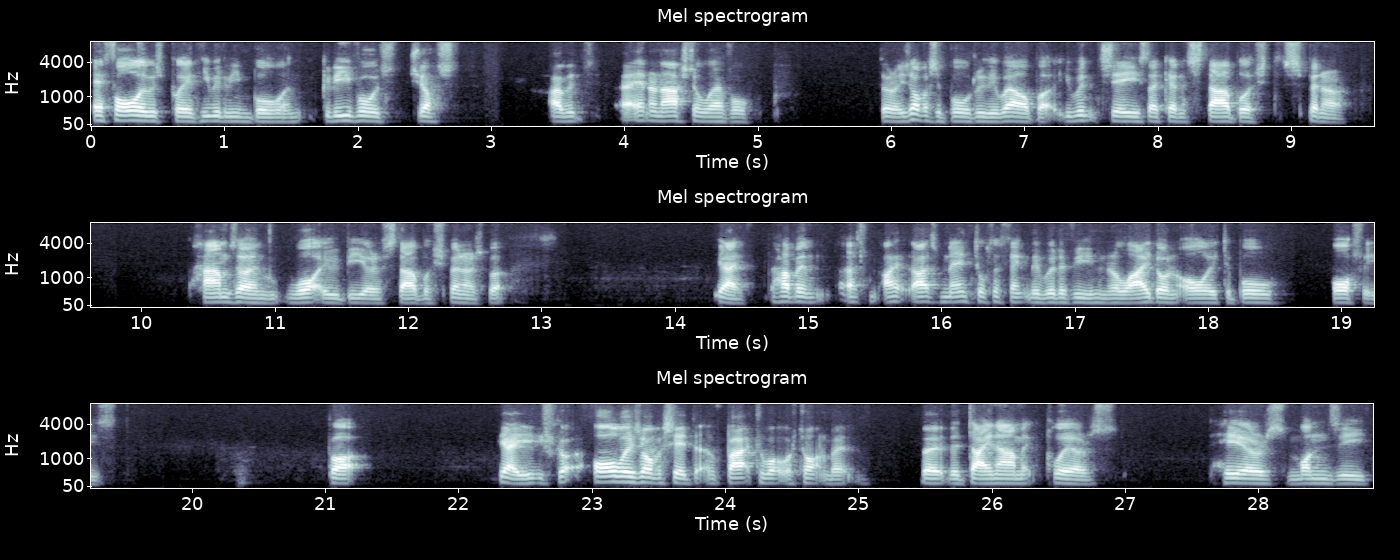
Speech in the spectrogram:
If Ollie was playing, he would have been bowling. Grievo's just, I would, at international level, he's obviously bowled really well, but you wouldn't say he's like an established spinner. Hamza and Watty would be your established spinners, but yeah, having that's, I, that's mental to think they would have even relied on Ollie to bowl offies. But yeah, you've got always obviously back to what we're talking about about the dynamic players, Hairs, Munsey,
